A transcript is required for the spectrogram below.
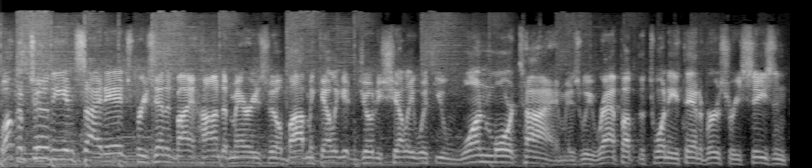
Welcome to the Inside Edge presented by Honda Marysville. Bob McElligott and Jody Shelley with you one more time as we wrap up the 20th anniversary season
